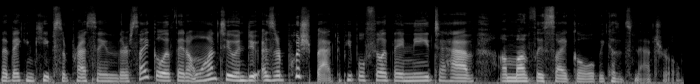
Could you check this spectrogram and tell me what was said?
that they can keep suppressing their cycle if they don't want to? And do as their pushback, do people feel like they need to have a monthly cycle because it's natural?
